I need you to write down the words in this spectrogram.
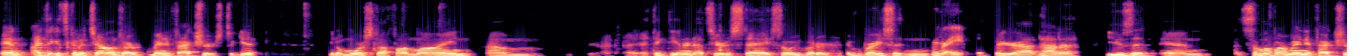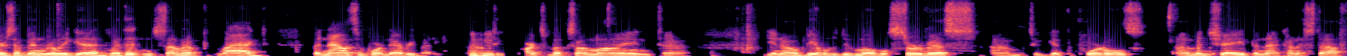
And I think it's going to challenge our manufacturers to get, you know, more stuff online. Um, I, I think the internet's here to stay, so we better embrace it and Right. figure out how to use it. And some of our manufacturers have been really good with it, and some have lagged. But now it's important to everybody um, Mhm. to get parts books online, to you know, be able to do mobile service, um, to get the portals um, in shape and that kind of stuff.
